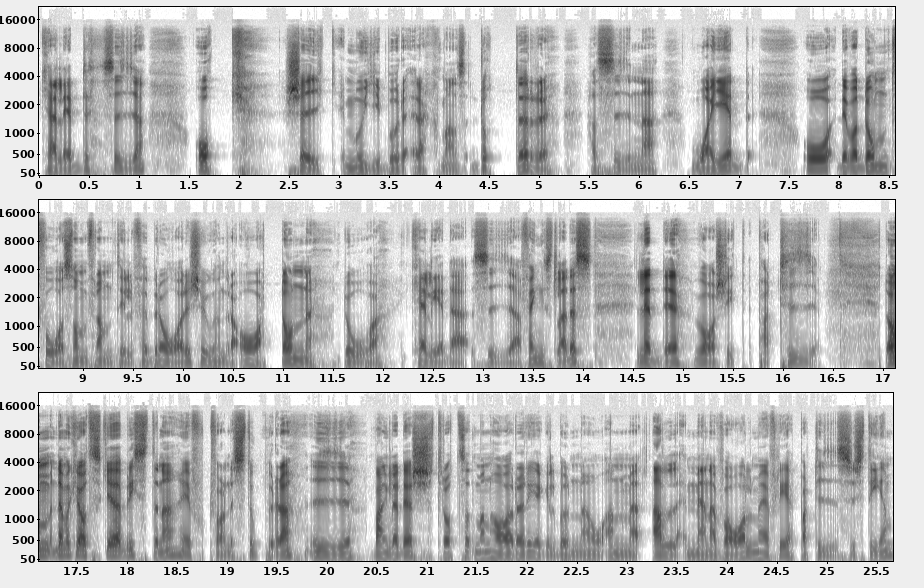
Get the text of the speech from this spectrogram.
Khaled Sia, och Sheikh Mujibur Rahmans dotter Hasina Wayed. Och det var de två som fram till februari 2018, då Khaleda Zia fängslades, ledde varsitt parti. De demokratiska bristerna är fortfarande stora i Bangladesh, trots att man har regelbundna och allmänna val med flerpartisystem.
